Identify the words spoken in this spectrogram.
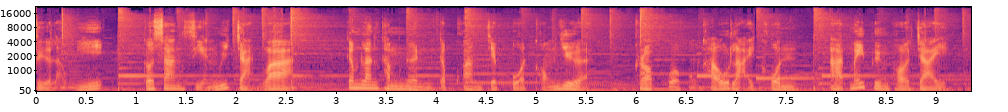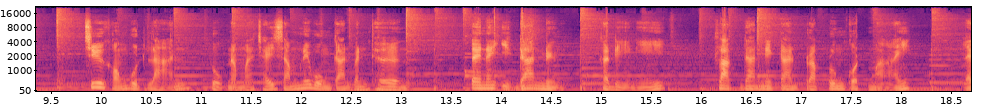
สื่อเหล่านี้ ก็สร้างเสียงวิจารณ์ว่ากำลังทำเงินกับความเจ็บปวดของเหยื่อ ครอบครัวของเขาหลายคนอาจไม่พึงพอใจ ชื่อของบุตรหลานถูกนำมาใช้ซ้ำในวงการบันเทิง แต่ในอีกด้านหนึ่ง คดีนี้ ผลักดันในการปรับปรุงกฎหมาย และ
